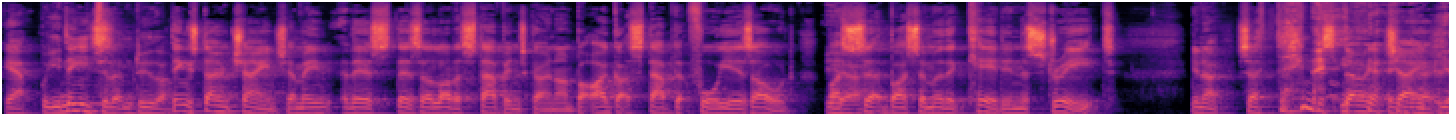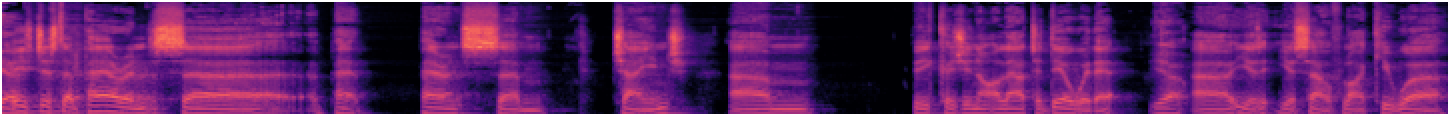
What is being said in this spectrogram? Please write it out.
Yeah, But you need to let them do that. Things don't change. I mean, there's there's a lot of stabbings going on, but I got stabbed at four years old by Yeah. by some other kid in the street. You know, so things don't Yeah, change. yeah, yeah. It's just that parents uh, pa- parents um, change um, because you're not allowed to deal with it Yeah. uh, y- yourself like you were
